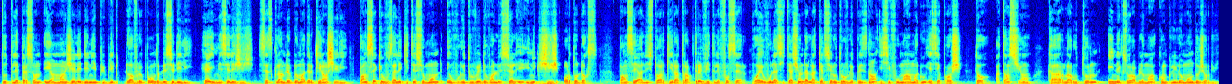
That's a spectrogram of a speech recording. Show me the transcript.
Toutes les personnes ayant mangé les deniers publics doivent répondre de ce délit. Hey, messieurs les juges, s'exclame l'hebdomadaire qui renchérit, pensez que vous allez quitter ce monde et vous retrouver devant le seul et unique juge orthodoxe. Pensez à l'histoire qui rattrape très vite les faussaires. Voyez-vous la situation dans laquelle se retrouve le président Issifou Mahamadou et ses proches? To, attention, car la route tourne inexorablement, conclut le monde aujourd'hui.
